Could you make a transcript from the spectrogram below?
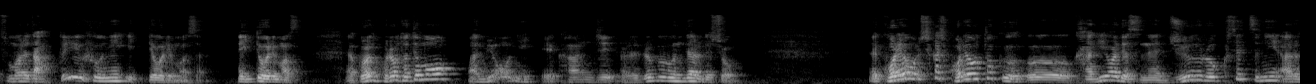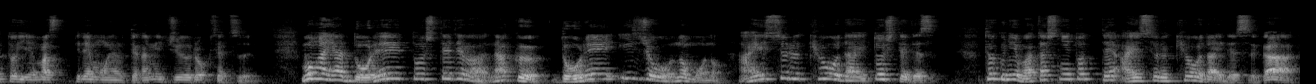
つもりだというふうに言っております。言っております。これこれをとても妙に感じられる部分であるでしょう。これを、しかしこれを解く鍵はですね、16節にあると言えます。ピレモンへの手紙16節もはや奴隷としてではなく、奴隷以上のもの、愛する兄弟としてです。特に私にとって愛する兄弟ですが、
